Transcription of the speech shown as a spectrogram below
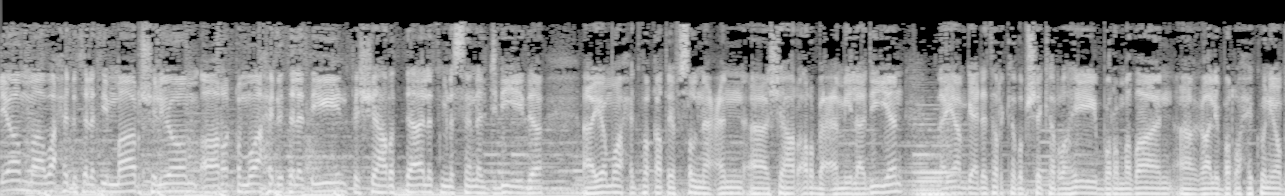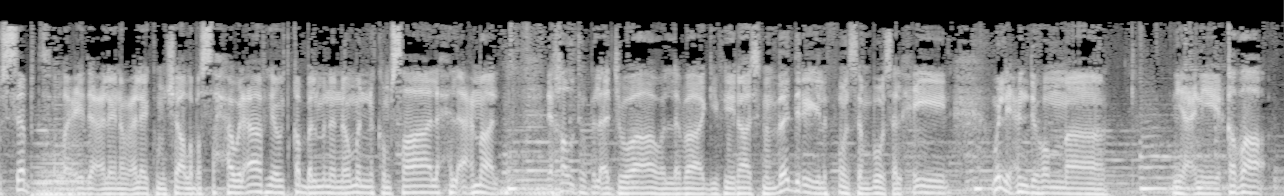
اليوم 31 مارش اليوم آه، رقم 31 في الشهر الثالث من السنة الجديدة. آه، يوم واحد فقط يفصلنا عن آه، شهر أربعة ميلاديا. الأيام قاعدة تركض بشكل رهيب ورمضان غالبا راح يكون يوم السبت. الله يعيد علينا وعليكم إن شاء الله بالصحة والعافية ويتقبل مننا ومنكم صالح الأعمال. دخلتوا في الأجواء ولا باقي؟ في ناس من بدري يلفون سمبوسة الحين واللي عندهم يعني قضاء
